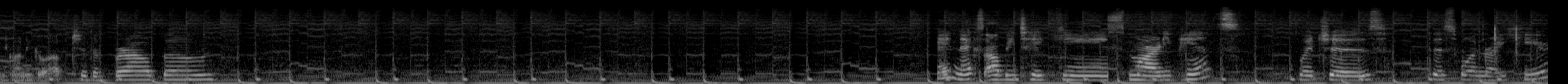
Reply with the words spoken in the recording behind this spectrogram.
I'm going to go up to the brow bone. Okay, next I'll be taking Smarty Pants, which is this one right here.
